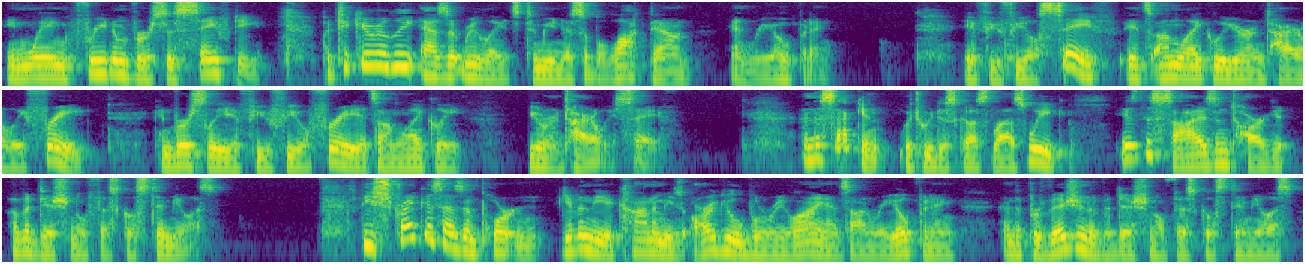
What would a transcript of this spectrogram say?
in weighing freedom versus safety, particularly as it relates to municipal lockdown and reopening. If you feel safe, it's unlikely you're entirely free. Conversely, if you feel free, it's unlikely you're entirely safe. And the second, which we discussed last week, is the size and target of additional fiscal stimulus. These strike us as important given the economy's arguable reliance on reopening and the provision of additional fiscal stimulus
